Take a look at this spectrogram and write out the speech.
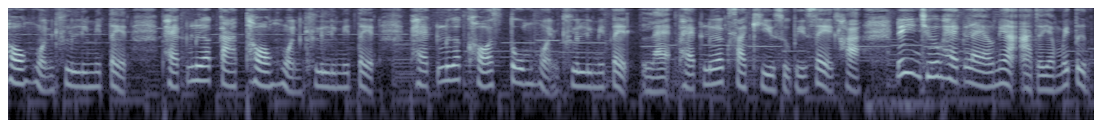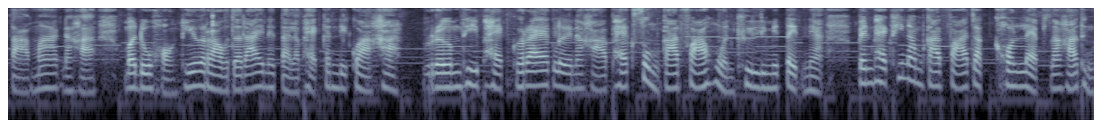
ทองหวนคือลิมิเต็ดแพ็คเลือกการ์ดทองหวนคือลิมิเต็ดแพ็คเลือกคอสตูมหวนคือลิมิเต็ดและแพ็คเลือกซาคีสุดพิเศษค่ะ ได้ยินชื่อแพ็คแล้วเนี่ยอาจจะยังไม่ตื่นตามากนะคะ มาดูของที่เราจะได้ในแต่ละแพ็คกันดีกว่าค่ะ เริ่มที่แพ็คแรกเลยนะคะ แพ็คสุ่มการ์ดฟ้าหวนคือลิมิเต็ดเนี่ย เป็นแพ็คที่นำการ์ดฟ้าจากคอลแลบนะคะ ถึง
